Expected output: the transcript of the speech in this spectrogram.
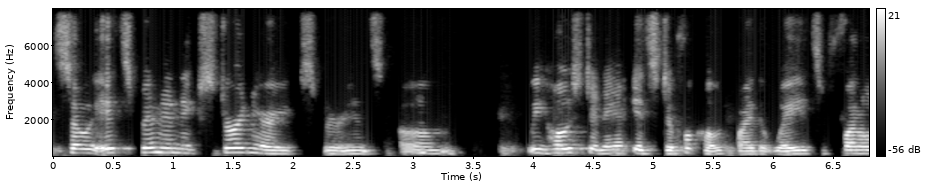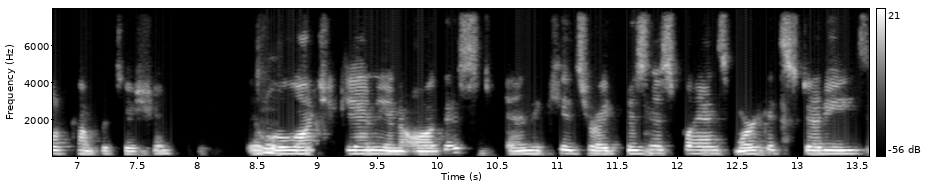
so it's been an extraordinary experience. Um, we host an, it's difficult, by the way, it's a funneled competition. It will launch again in August, and the kids write business plans, market studies,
